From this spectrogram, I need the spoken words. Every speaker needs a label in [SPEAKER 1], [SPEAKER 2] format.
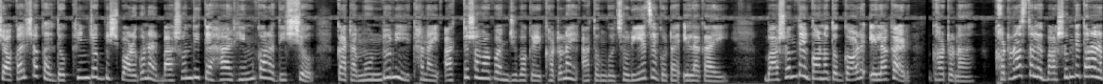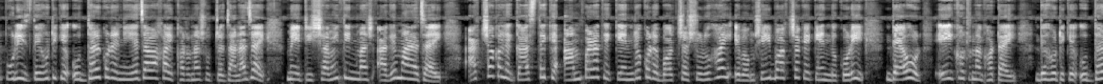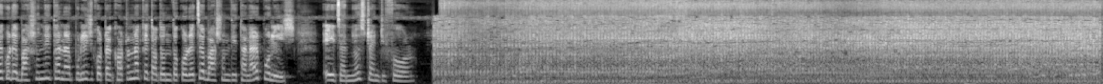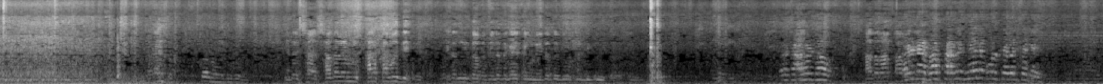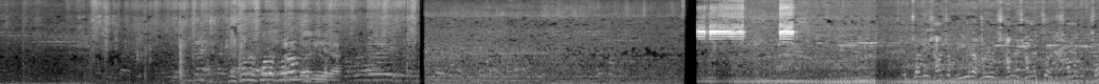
[SPEAKER 1] সকাল সকাল দক্ষিণ চব্বিশ পরগনার বাসন্তীতে হাড় হিম করা দৃশ্য। কাটা মুন্ডু নিয়ে থানায় আত্মসমর্পণ যুবকের ঘটনায় আতঙ্ক ছড়িয়েছে গোটা এলাকায়। বাসন্তের গণতগড় এলাকার ঘটনা। ঘটনাস্থলে বাসন্তী থানার পুলিশ দেহটিকে উদ্ধার করে নিয়ে যাওয়া হয়। ঘটনা সূত্রে জানা যায়, মেয়েটির স্বামী তিন মাস আগে মারা যায়। আজ সকালে গাছ থেকে আম পাড়াকে কেন্দ্র করে বর্ষা শুরু হয় এবং সেই বর্ষাকে কেন্দ্র করেই দেওর এই ঘটনা ঘটায়। দেহটিকে উদ্ধার করে বাসন্তী থানার পুলিশ গোটা ঘটনাকে তদন্ত করেছে বাসন্তী থানার পুলিশ। এই যা নিউজ টোয়েন্টি ফোর।
[SPEAKER 2] সাধারণ খারাপ কাগজ দিয়ে এটা নিতে হবে তো, এটা তো গাড়ি থাকবে না এটা তো ওখানে দিকে নিতে হবে। সাধারণ কাগজ
[SPEAKER 3] চলে সামনে সামনে সামনে চল সামনে দিচ্ছ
